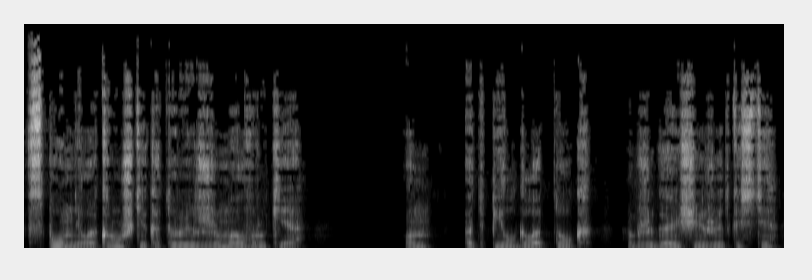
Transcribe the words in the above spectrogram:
вспомнил о кружке, которую сжимал в руке. Он отпил глоток обжигающей жидкости —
